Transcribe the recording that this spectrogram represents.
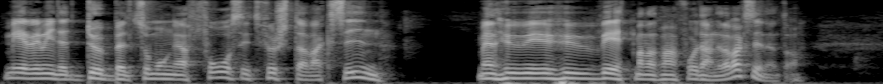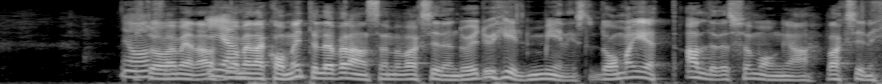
mer eller mindre dubbelt så många få sitt första vaccin. Men hur, hur vet man att man får det andra vaccinet då? Ja, Förstår du vad jag menar? ja. Jag menar, kommer inte leveransen med vaccinen, då är det ju helt meningslöst. Då har man gett alldeles för många vacciner helt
